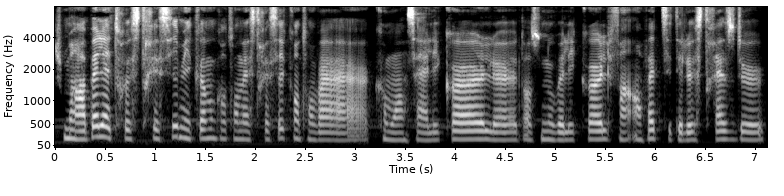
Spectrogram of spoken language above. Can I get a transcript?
Je me rappelle être stressée, mais comme quand on est stressé quand on va commencer à l'école, euh, dans une nouvelle école. Enfin, en fait, c'était le stress de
